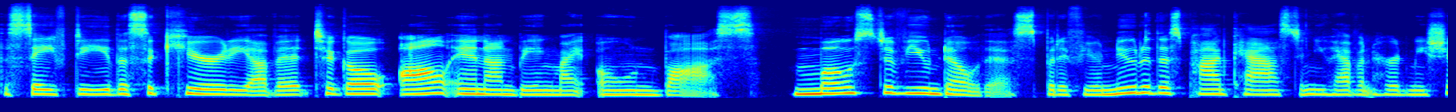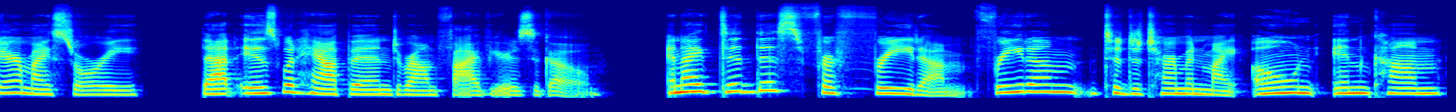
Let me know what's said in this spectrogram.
the safety, the security of it, to go all in on being my own boss. Most of you know this, but if you're new to this podcast and you haven't heard me share my story, that is what happened around five years ago. And I did this for freedom freedom to determine my own income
